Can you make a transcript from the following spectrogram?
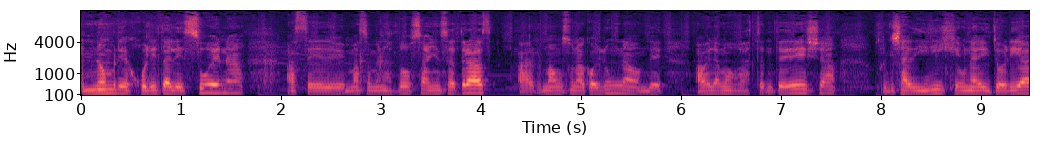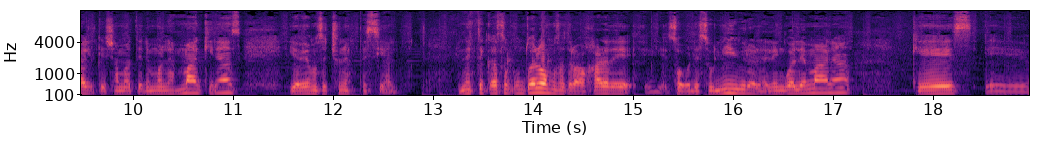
El nombre de Julieta les suena. Hace más o menos dos años atrás armamos una columna donde hablamos bastante de ella, porque ella dirige una editorial que llama Tenemos las máquinas y habíamos hecho un especial. En este caso puntual vamos a trabajar sobre su libro, La lengua alemana, que es eh,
